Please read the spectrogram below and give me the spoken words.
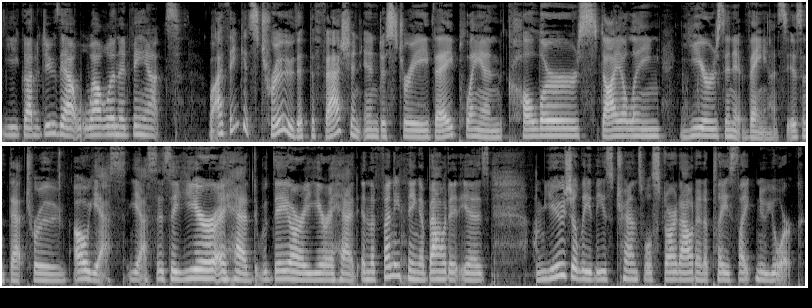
you got to do that well in advance. Well, I think it's true that the fashion industry, they plan colors, styling years in advance. Isn't that true? Oh, yes. Yes. It's a year ahead. They are a year ahead. And the funny thing about it is, um, usually these trends will start out in a place like New York.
